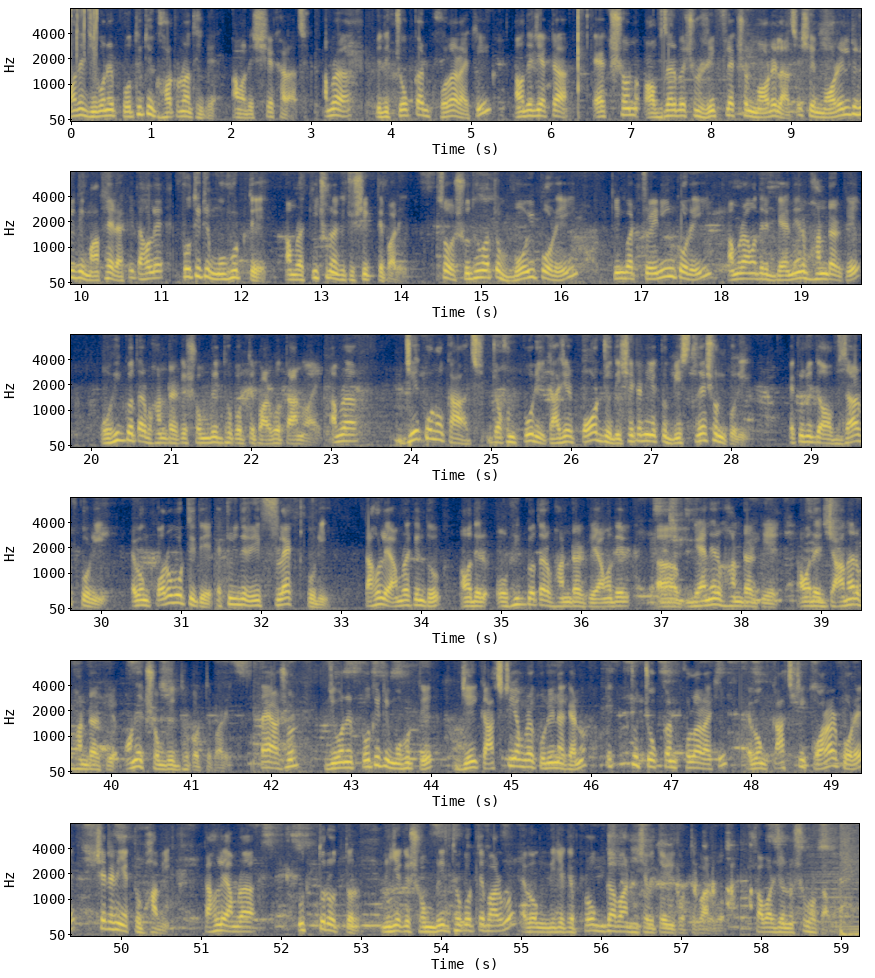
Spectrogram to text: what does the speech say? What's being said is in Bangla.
আমাদের জীবনের প্রতিটি ঘটনা থেকে আমাদের শেখার আছে। আমরা যদি চোখ কান খোলা রাখি, আমাদের যে একটা অ্যাকশন অবজারভেশন রিফ্লেকশন মডেল আছে, সেই মডেলটি যদি মাথায় রাখি, তাহলে প্রতিটি মুহূর্তে আমরা কিছু না কিছু শিখতে পারি। সো শুধুমাত্র বই পড়েই কিংবা ট্রেনিং করেই আমরা আমাদের জ্ঞানের ভাণ্ডারকে, অভিজ্ঞতার ভাণ্ডারকে সমৃদ্ধ করতে পারব তা নয়। আমরা যে কোনো কাজ যখন করি কাজের পর যদি সেটা নিয়ে একটু বিশ্লেষণ করি একটু যদি অবজার্ভ করি এবং পরবর্তীতে একটু যদি রিফ্লেক্ট করি, তাহলে আমরা কিন্তু আমাদের অভিজ্ঞতার ভাণ্ডারকে, আমাদের জ্ঞানের ভাণ্ডারকে, আমাদের জানার ভাণ্ডারকে অনেক সমৃদ্ধ করতে পারি। তাই আসুন, জীবনের প্রতিটি মুহূর্তে যেই কাজটি আমরা করি না কেন, একটু চোখ কান খোলা রাখি এবং কাজটি করার পরে সেটা নিয়ে একটু ভাবি। তাহলে আমরা উত্তরোত্তর নিজেকে সমৃদ্ধ করতে পারব এবং নিজেকে প্রজ্ঞাবান হিসেবে তৈরি করতে পারব। সবার জন্য শুভকামনা।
